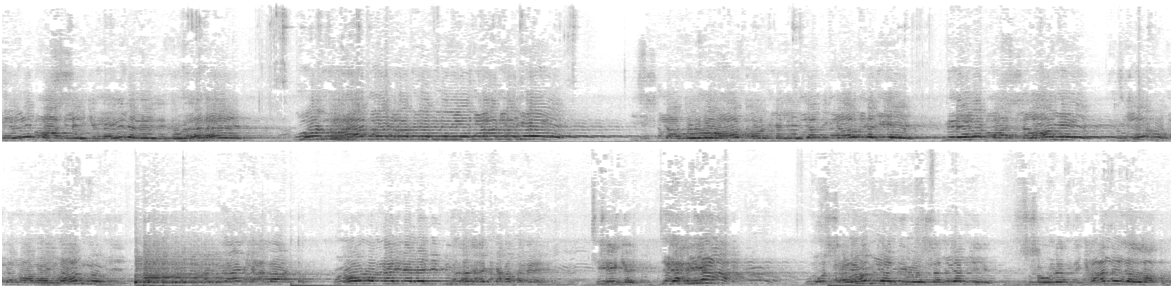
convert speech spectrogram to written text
मेरे पास एक नई नवेली दुल्हन है। वो दुल्हन को डॉक्टर में ले जा करके इसका दोनों कलेजा निकाल करके मेरे पास चलाओगे इनाम दूँगी। अल्लाह के हालात कौन नई नवेली दुल्हन है कहाँ पर है? ठीक है। जहरिया वो सलाम जाती वो सलिया की सूरत दिखा दे जल्ला तुम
